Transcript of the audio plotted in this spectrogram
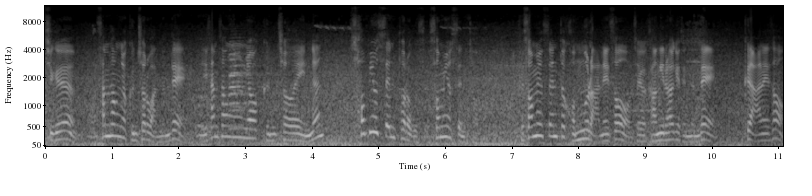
지금 삼성역 근처로 왔는데, 이 삼성역 근처에 있는 섬유센터라고 있어요. 섬유센터. 그 섬유센터 건물 안에서 제가 강의를 하게 됐는데, 그 안에서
